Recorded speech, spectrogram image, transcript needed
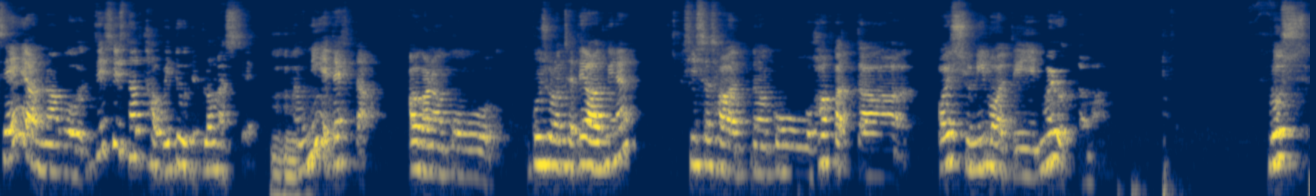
see on nagu this is not how we do diplomacy, mm -hmm. nagu nii ei tehta, aga nagu kui sul on see teadmine, siis sa saad nagu hakata asju niimoodi mõjutama. pluss,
